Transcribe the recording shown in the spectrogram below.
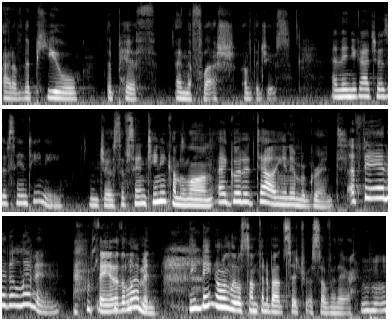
out of the peel the pith and the flesh of the juice and then you got joseph santini and Joseph Santini comes along, a good Italian immigrant. A fan of the lemon. a fan of the lemon. They, they, know a little something about citrus over there. Mm-hmm.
